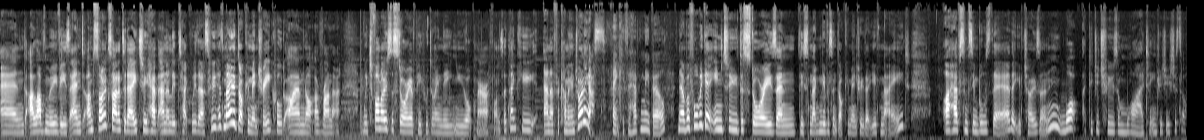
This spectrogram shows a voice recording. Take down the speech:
and I love movies. And I'm so excited today to have Anna Liptak with us, who has made a documentary called I Am Not a Runner which follows the story of people doing the New York Marathon. So thank you, Anna, for coming and joining us. Thank you for having me, Bill. Now, before we get into the stories and this magnificent documentary that you've made, I have some symbols there that you've chosen. What did you choose and why to introduce yourself?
